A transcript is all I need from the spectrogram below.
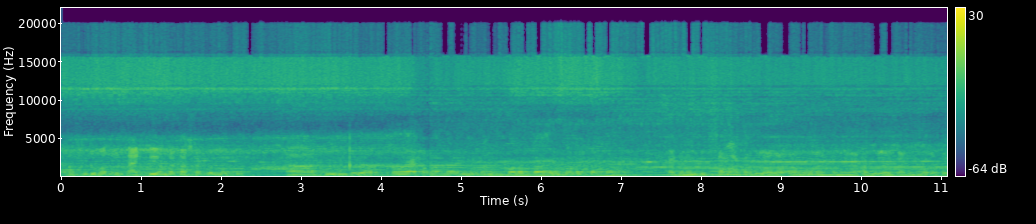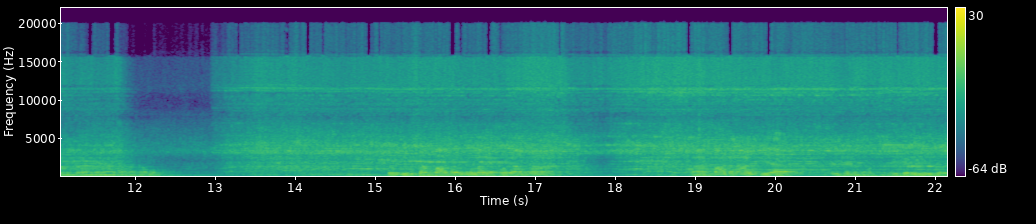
এখন শুধুমাত্র সাইড দিয়ে আমরা কাজটা করে যাচ্ছি দুই ভিতরে, তো এখন আমরা এই যে এখন এই জিপসাম আটাগুলো লাগাবো, এখন এই আটাগুলো কারণ বড়টা ভিতরে লাগাবো। তো জিপসাম পাউডার গোলাইয়ে পরে আমরা পাউডার আল দিয়ে এখানে এই টেবিলের উপরে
